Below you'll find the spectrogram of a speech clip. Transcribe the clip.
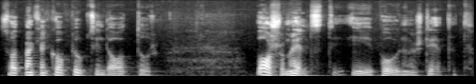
Så att man kan koppla upp sin dator var som helst på universitetet.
